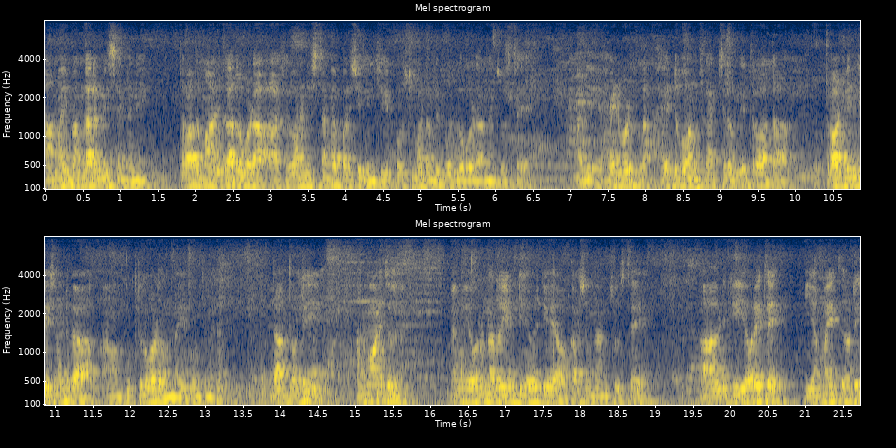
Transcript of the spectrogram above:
ఆ అమ్మాయి బంగారం మిస్ అయిందని తర్వాత మా అధికారులు కూడా ఆ శవాన్ని నిశ్చితంగా పరిశీలించి పోస్ట్ మార్టం రిపోర్ట్లో కూడా మేము చూస్తే అది hyoid board hyoid bone fracture ఉంది. తర్వాత థ్రాట్లింగ్ చేసినట్టుగా గుర్తులు కూడా ఉన్నాయి గొంతు మీద. దాంతో అనుమానితుల్ని మేము ఎవరున్నారో ఏంటి ఎవరికి అవకాశం ఉందని చూస్తే ఆవిడికి ఎవరైతే ఈ అమ్మాయితోటి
